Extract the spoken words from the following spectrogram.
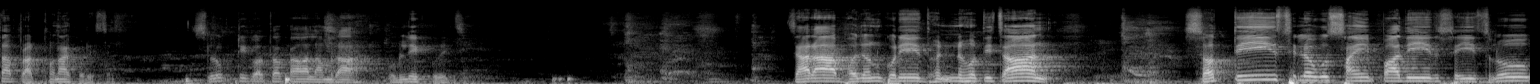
তা প্রার্থনা করেছেন। শ্লোকটি গতকাল আমরা উল্লেখ করেছি। যারা ভজন করে ধন্য হতে চান, সত্যি ছিল গোস্বাই পাদির সেই শ্লোক,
